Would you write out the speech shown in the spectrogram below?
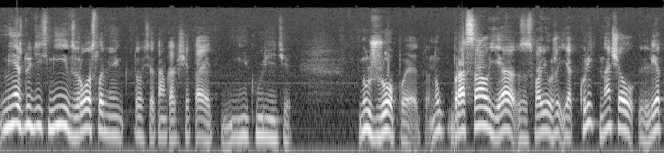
между детьми и взрослыми, кто все там как считает, не курите. Ну, жопа это. Ну, бросал я за свою жизнь. Я курить начал лет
